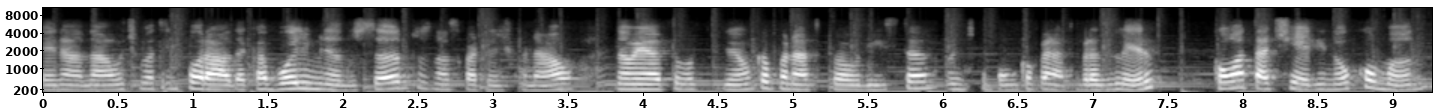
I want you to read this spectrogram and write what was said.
é, na, na, última temporada acabou eliminando o Santos nas quartas de final. Não é à toa que ganhou um campeonato paulista, desculpa, um campeonato brasileiro, com a Tatiele no comando.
